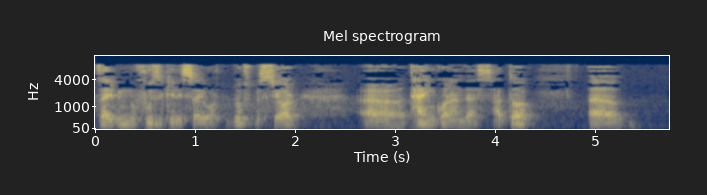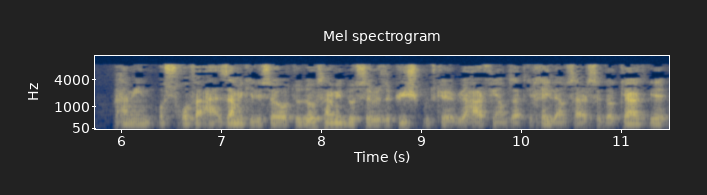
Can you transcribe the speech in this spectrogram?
ضریب نفوذ کلیسای ارتودکس بسیار تعیین کننده است. حتی همین اسقف اعظم کلیسای ارتودکس همین دو سه روز پیش بود که یه حرفی هم زد که خیلی هم سر صدا کرد که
